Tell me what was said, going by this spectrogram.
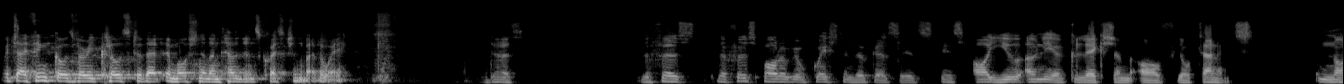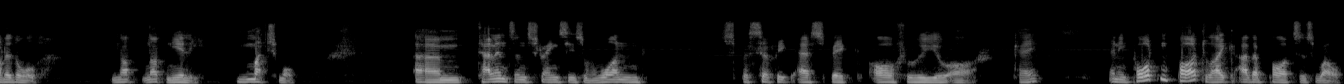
Which I think goes very close to that emotional intelligence question, by the way. It does the first the first part of your question, Lucas, is is are you only a collection of your talents? Not at all. Not not nearly. Much more. Um, talents and strengths is one specific aspect of who you are. Okay. an important part, like other parts as well.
